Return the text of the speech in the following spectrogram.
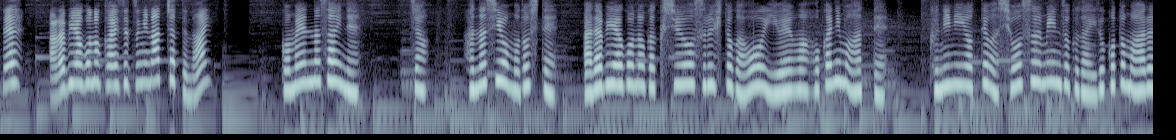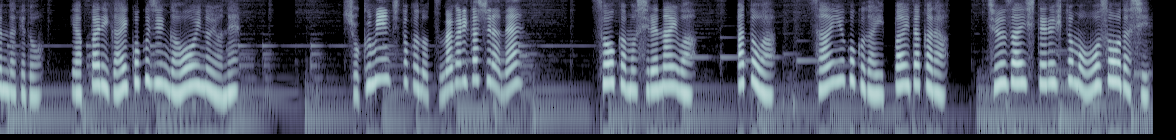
で、アラビア語の解説になっちゃってない？ごめんなさいね。じゃ、話を戻して、アラビア語の学習をする人が多いゆえんは他にもあって、国によっては少数民族がいることもあるんだけど、やっぱり外国人が多いのよね。植民地とかのつながりかしらね。そうかもしれないわ。あとは、産油国がいっぱいだから、駐在してる人も多そうだし。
